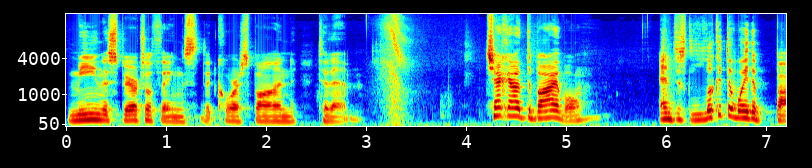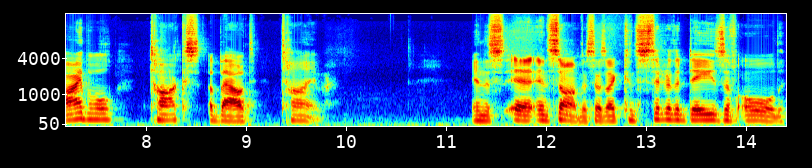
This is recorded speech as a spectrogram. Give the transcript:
mean the spiritual things that correspond to them. Check out the Bible and just look at the way the Bible talks about time in this eh, in Psalm It says, "I consider the days of old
